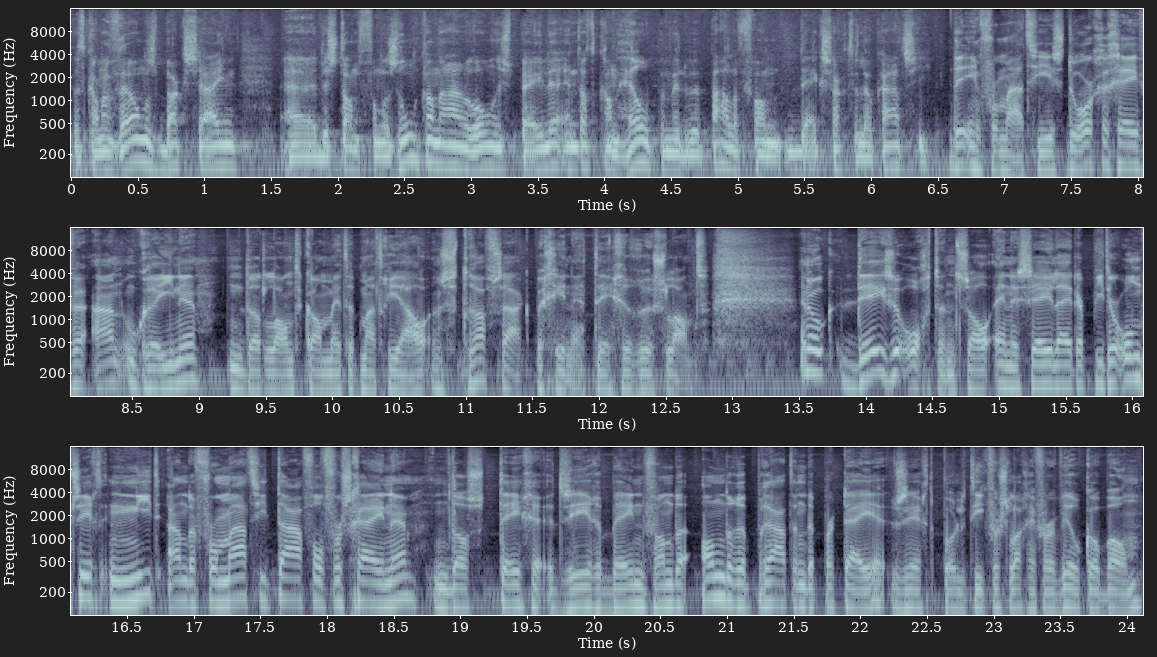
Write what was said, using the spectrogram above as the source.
dat kan een vuilnisbak zijn. Uh, de stand van de zon kan daar een rol in spelen. En dat kan helpen met het bepalen van de exacte locatie. De informatie is doorgegeven aan Oekraïne. Dat land kan met het materiaal een strafzaak beginnen tegen Rusland. En ook deze ochtend zal NSC-leider Pieter Omtzigt niet aan de formatietafel verschijnen. Dat is tegen het zere been van de andere pratende partijen, zegt politiek verslaggever Wilco Boom.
